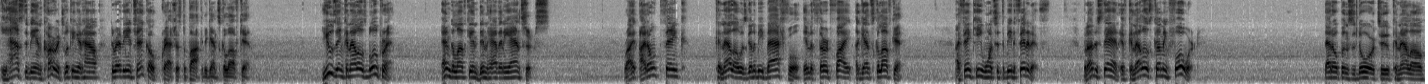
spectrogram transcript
He has to be encouraged looking at how Derevyanchenko crashes the pocket against Golovkin using Canelo's blueprint. And Golovkin didn't have any answers. Right? I don't think Canelo is going to be bashful in the third fight against Golovkin. I think he wants it to be definitive. But understand, if Canelo's coming forward, that opens the door to Canelo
